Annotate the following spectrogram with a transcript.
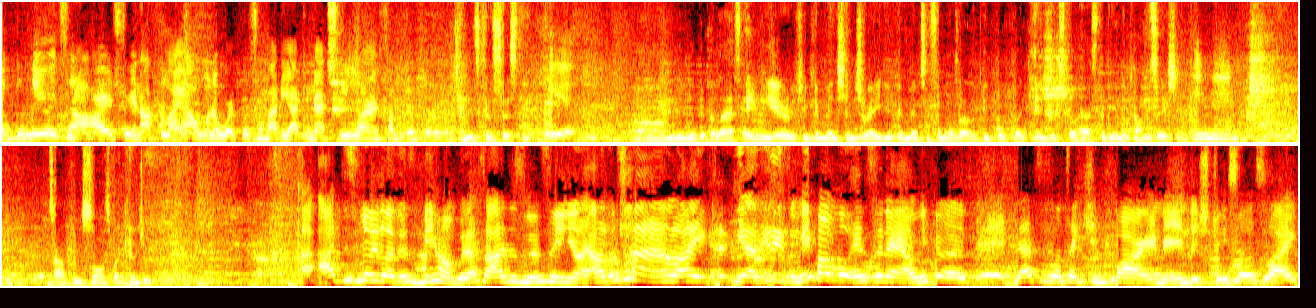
of the lyrics and our artistry, and I feel like I want to work with somebody I can actually learn something from. And he's consistent. Yeah. Um, you look at the last eight years, you can mention Dre, you can mention some of those other people, but Kendrick still has to be in the conversation. hmm Top three songs by Kendrick. I, I just really love this Be Humble. That's all I just been singing like all the time. Like, yeah, you need to be humble and sit down because that's what's gonna take you far in the industry. So it's like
